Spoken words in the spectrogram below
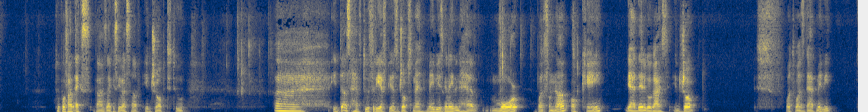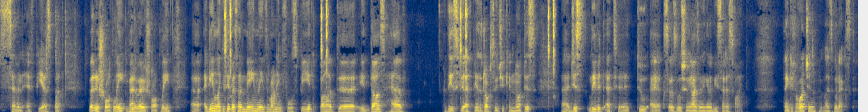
2.5x guys I can see myself it dropped to uh, it does have 2 3 fps drops man. Maybe it's gonna even have more but for now okay. Yeah there you go guys. It dropped what was that? Maybe 7 fps but very shortly very very shortly. Uh, again like you see myself mainly it's running full speed but uh, it does have these few FPS drops which you can notice. Uh, just leave it at uh, 2x resolution guys and you're going to be satisfied. Thank you for watching. Let's go next.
